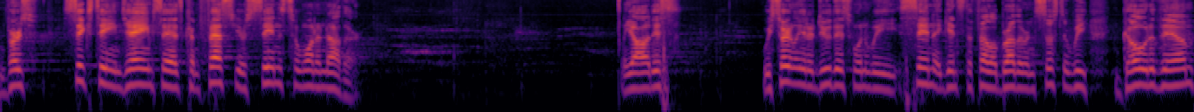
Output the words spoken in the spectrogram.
verse 16, James says, Confess your sins to one another. Y'all, this we certainly are to do this when we sin against a fellow brother and sister. We go to them,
